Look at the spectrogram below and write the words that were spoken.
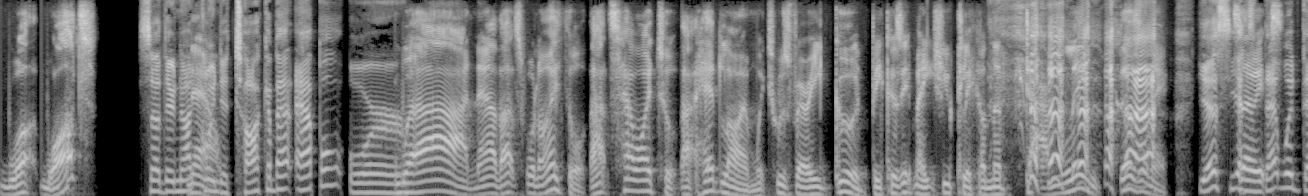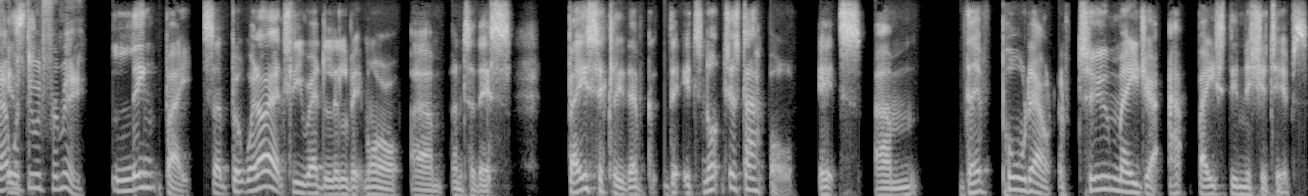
what? What? So they're not Now- going to talk about Apple or Wow, now that's what I thought. That's how I took that headline, which was very good because it makes you click on the damn link, doesn't it? yes, yes, So that would that would do it for me. link bait. So, but when I actually read a little bit more um, into this, basically, they've it's not just Apple. It's um, they've pulled out of two major app-based initiatives:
